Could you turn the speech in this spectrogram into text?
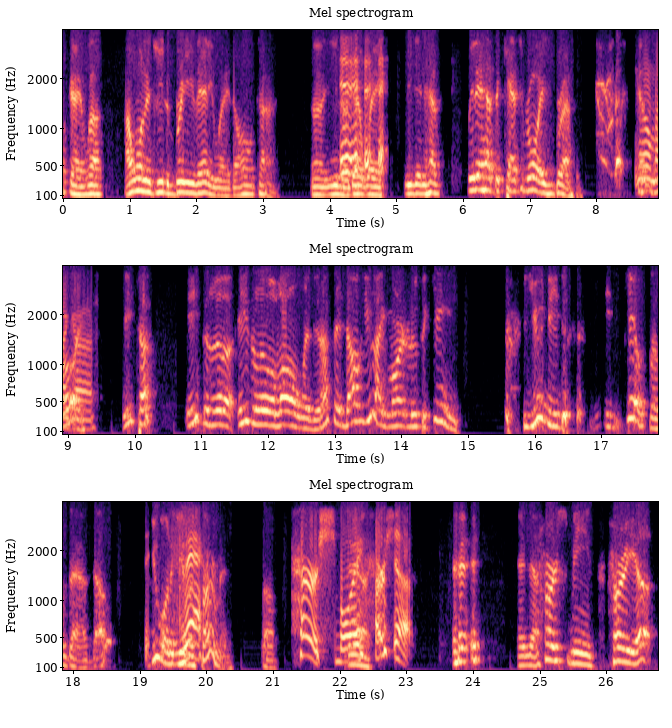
Okay, well, I wanted you to breathe anyway the whole time. Uh, you know that way we didn't have we didn't have to catch Roy's breath. Oh my Roy, gosh. He tough. He's a little he's a little long winded. I said, dog, you like Martin Luther King. You need to you need to kill sometimes, dog. You want to give Exactly. a sermon. So Hirsch, boy, Yeah. Hirsch up. and the Hirsch means hurry up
